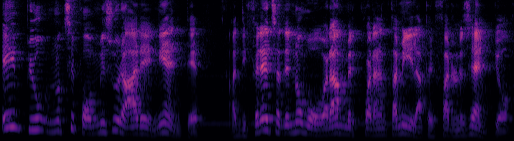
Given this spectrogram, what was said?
e in più non si può misurare niente. A differenza del nuovo Warhammer 40.000, per fare un esempio,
